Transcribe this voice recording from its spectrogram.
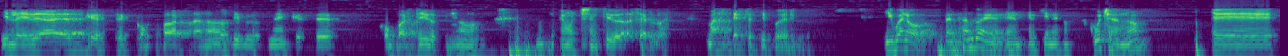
y la idea es que se comparta, ¿no? Los libros tienen que ser compartidos, no, no tiene mucho sentido hacerlo, más este tipo de libros. Y bueno, pensando en, quienes nos escuchan, ¿no? Eh,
